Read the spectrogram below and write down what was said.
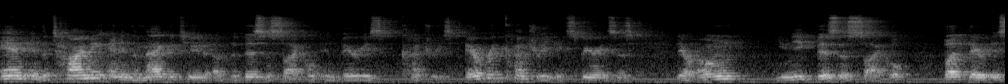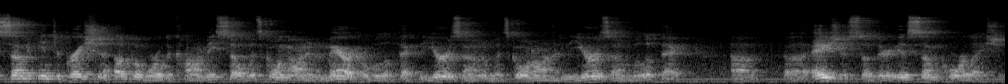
and in the timing and in the magnitude of the business cycle in various countries. Every country experiences their own unique business cycle, but there is some integration of the world economy, so what's going on in America will affect the Eurozone, and what's going on in the Eurozone will affect uh, uh, Asia, so there is some correlation.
